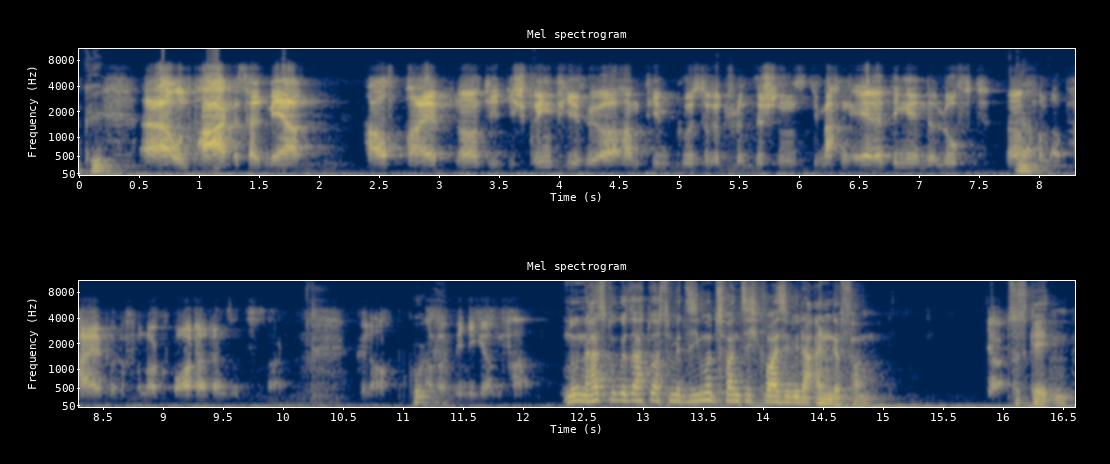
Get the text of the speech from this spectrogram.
Okay. Äh, und Park ist halt mehr Halfpipe, ne? die, die springen viel höher, haben viel größere Transitions, die machen eher Dinge in der Luft, ne? ja. von der Pipe oder von der Quarter dann sozusagen. Genau, Gut. aber weniger im Fahren. Nun hast du gesagt, du hast mit 27 quasi wieder angefangen ja. zu skaten.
